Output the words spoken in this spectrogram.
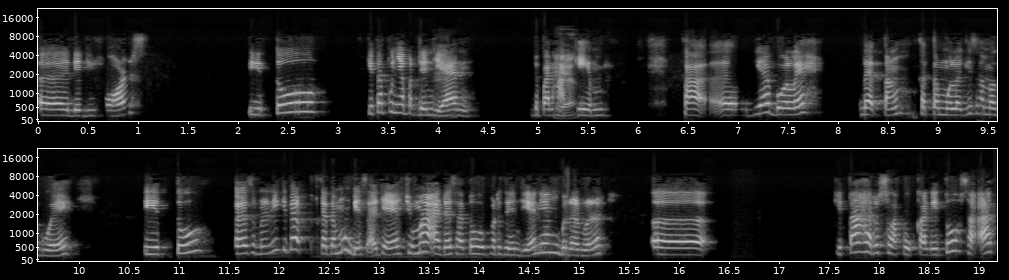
uh, dia divorce itu kita punya perjanjian hmm. depan yeah. hakim. Ka, uh, dia boleh datang ketemu lagi sama gue. Itu uh, sebenarnya kita ketemu biasa aja ya, cuma ada satu perjanjian yang benar-benar uh, kita harus lakukan itu saat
